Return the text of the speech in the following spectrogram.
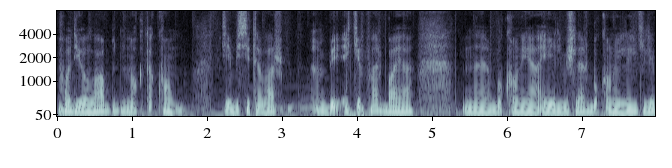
podiolab.com diye bir site var. Bir ekip var. Baya e, bu konuya eğilmişler. Bu konuyla ilgili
